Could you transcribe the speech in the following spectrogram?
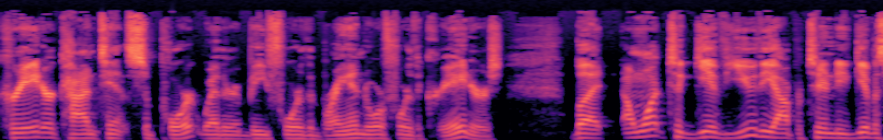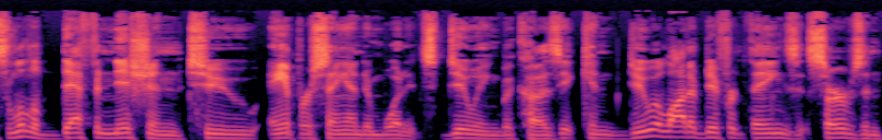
creator content support, whether it be for the brand or for the creators. But I want to give you the opportunity to give us a little definition to ampersand and what it's doing because it can do a lot of different things. It serves an,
